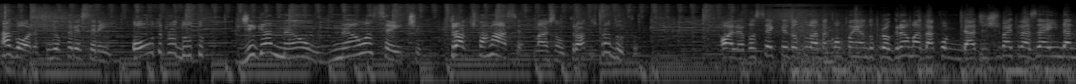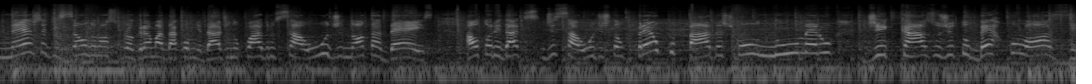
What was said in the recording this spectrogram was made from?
Agora, se lhe oferecerem outro produto, diga não, não aceite. Troque de farmácia, mas não troque de produto. Olha, você que está do outro lado acompanhando o programa da comunidade, a gente vai trazer ainda nesta edição do nosso programa da comunidade, no quadro Saúde Nota 10. Autoridades de saúde estão preocupadas com o número de casos de tuberculose.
